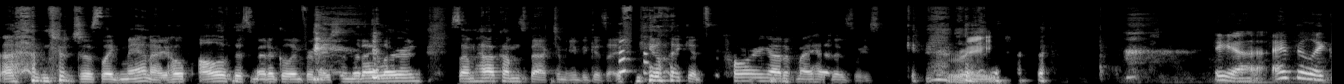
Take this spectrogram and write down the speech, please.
I'm just like, man, I hope all of this medical information that I learn somehow comes back to me because I feel like it's pouring out of my head as we speak. Right. Yeah, I feel like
